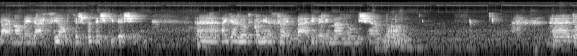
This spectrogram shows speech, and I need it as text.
برنامه درسی آموزش پزشکی بشه اگر لطف کنی اسلاید بعدی بریم ممنون میشم. دو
